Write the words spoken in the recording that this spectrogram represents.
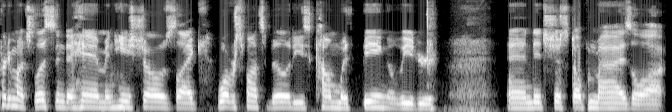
pretty much listen to him, and he shows like what responsibilities come with being a leader. And it's just opened my eyes a lot.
